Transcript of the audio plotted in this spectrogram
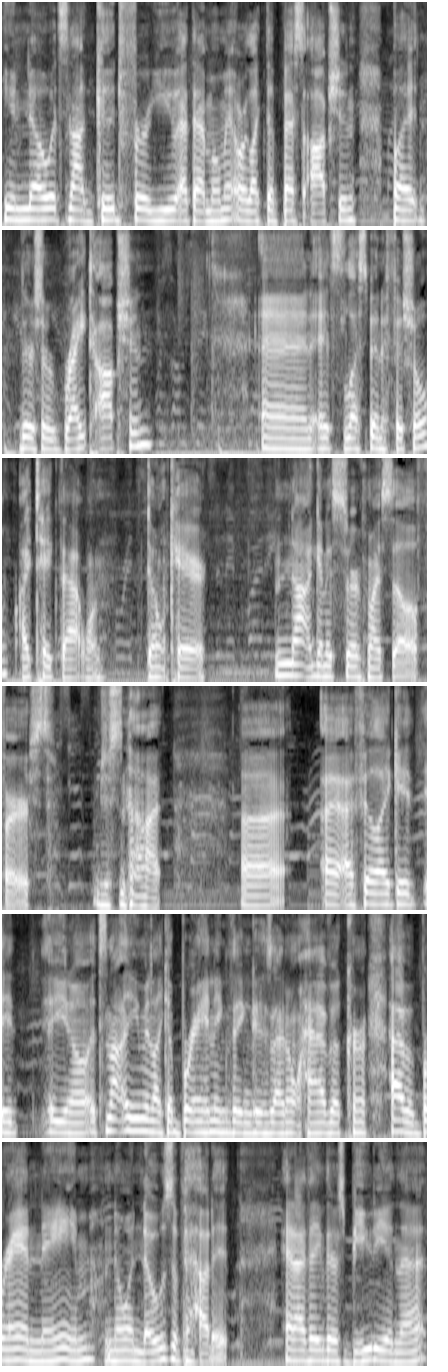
you know it's not good for you at that moment or, like, the best option, but there's a right option and it's less beneficial, I take that one. Don't care. Not gonna serve myself first. just not. Uh, I, I feel like it, it you know it's not even like a branding thing because i don't have a current i have a brand name. No one knows about it. And i think there's beauty in that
